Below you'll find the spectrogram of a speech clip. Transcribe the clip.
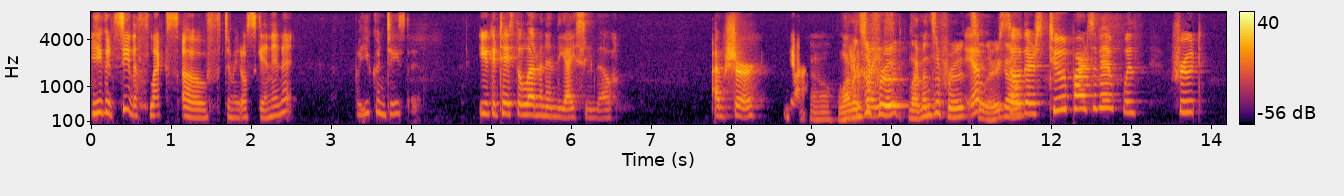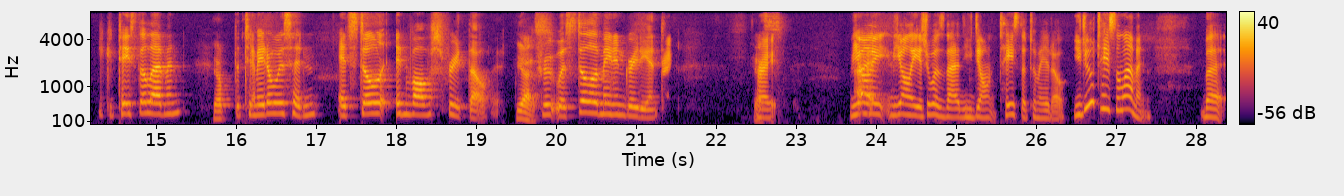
you could see the flecks of tomato skin in it but you couldn't taste it You could taste the lemon in the icing, though. I'm sure. Yeah Well, lemon's a fruit. Lemon's a fruit. Yep. So there you go. So there's two parts of it with fruit. You could taste the lemon. yep. The tomato is hidden. It still involves fruit, though. Yes. Fruit was still a main ingredient. Yes. right the I- only the only issue was that you don't taste the tomato you do taste the lemon but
